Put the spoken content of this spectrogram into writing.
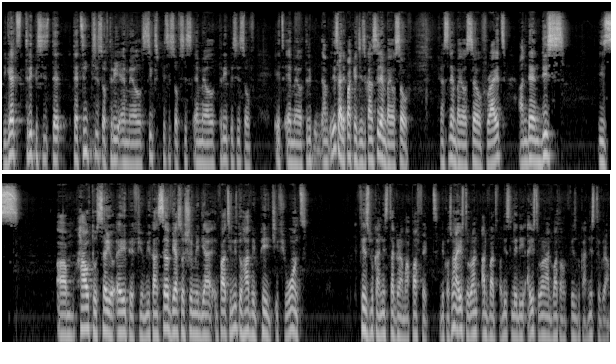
you get three pieces, 13 pieces of 3 ml, six pieces of 6 ml, three pieces of 8 ml. Three, um, these are the packages. You can see them by yourself. You can see them by yourself, right? And then this is um, how to sell your oil perfume. You can sell via social media. In fact, you need to have a page if you want. Facebook and Instagram are perfect because when I used to run adverts for this lady, I used to run adverts on Facebook and Instagram.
